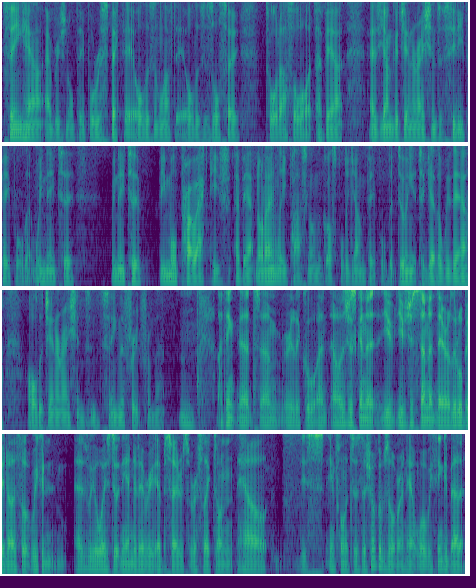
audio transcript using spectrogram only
seeing how Aboriginal people respect their elders and love their elders has also taught us a lot about, as younger generations of city people, that we mm. need to we need to be more proactive about not only passing on the gospel to young people, but doing it together with our older generations and seeing the fruit from that. Mm. I think that's um, really cool. I, I was just gonna, you've, you've just done it there a little bit. I thought we could, as we always do at the end of every episode, to reflect on how this influences the shock absorber and how what we think about it.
